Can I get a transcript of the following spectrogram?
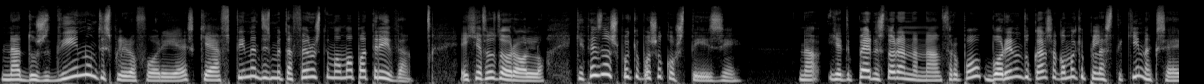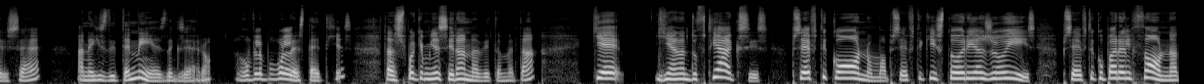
να τους δίνουν τις πληροφορίες και αυτοί να τις μεταφέρουν στη μαμά πατρίδα. Έχει αυτό το ρόλο. Και θες να σου πω και πόσο κοστίζει. Να, γιατί παίρνεις τώρα έναν άνθρωπο, μπορεί να του κάνεις ακόμα και πλαστική, να ξέρεις, ε. Αν έχεις δει ταινίες, δεν ξέρω. Εγώ βλέπω πολλές τέτοιες. Θα σας πω και μια σειρά να δείτε μετά. Και για να του φτιάξεις ψεύτικο όνομα, ψεύτικη ιστορία ζωής, ψεύτικο παρελθόν, να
